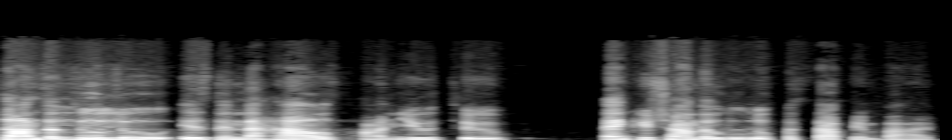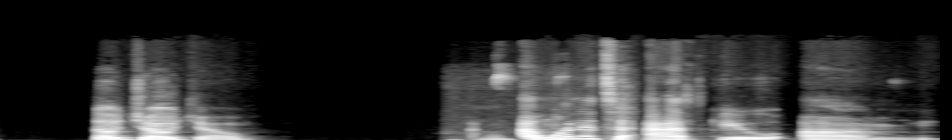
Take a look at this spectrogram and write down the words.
Shonda Lulu is in the house on YouTube. Thank you, Shonda Lulu, for stopping by. So, Jojo. I wanted to ask you um,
